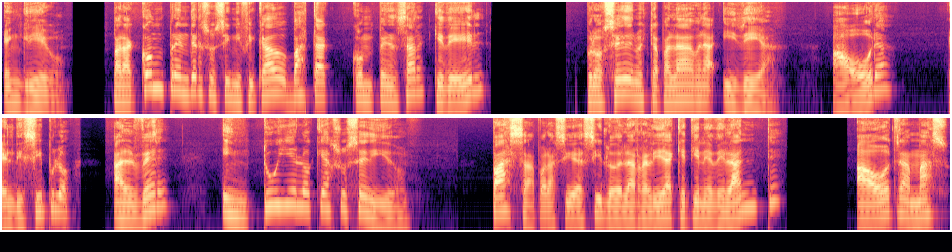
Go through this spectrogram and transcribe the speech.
en griego. Para comprender su significado basta con pensar que de él procede nuestra palabra idea. Ahora el discípulo, al ver, intuye lo que ha sucedido. Pasa, por así decirlo, de la realidad que tiene delante a otra más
